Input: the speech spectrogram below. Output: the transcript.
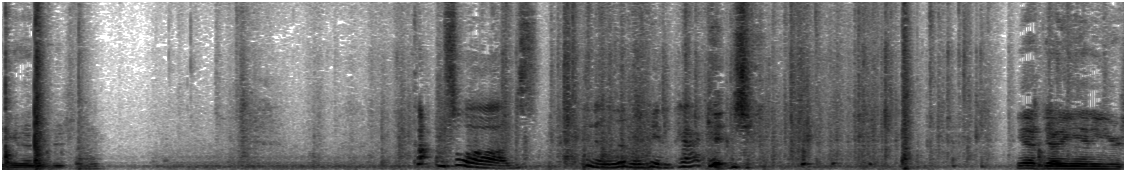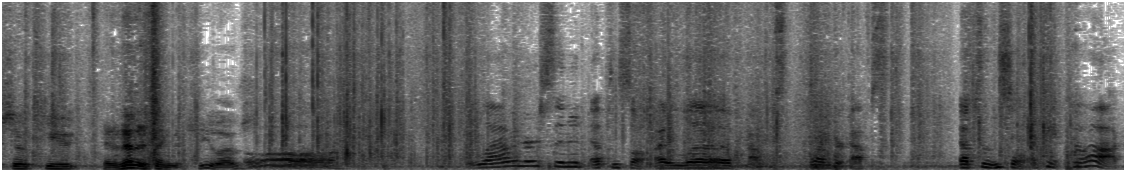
You can introduce something. Cotton swabs in a little bitty package. Yes, Diana, you're so cute. And another thing that she loves. Oh. Lavender scented Epsom salt. I love Epsom. Lavender Epsom. Epsom salt. I can't talk.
